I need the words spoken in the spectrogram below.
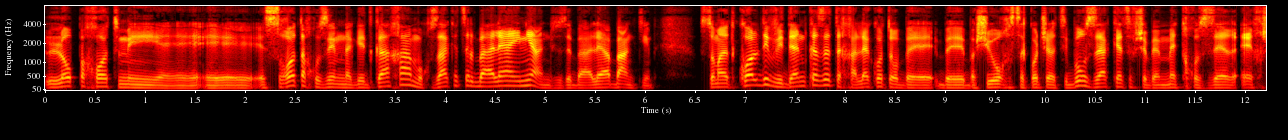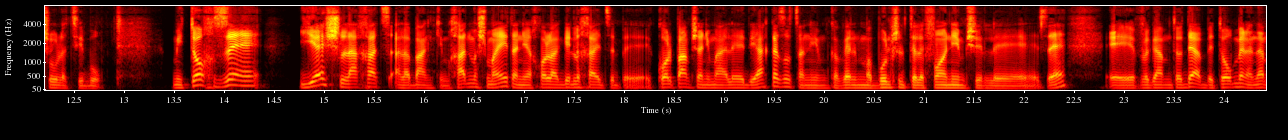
לא פחות מעשרות uh, uh, אחוזים נגיד ככה מוחזק אצל בעלי העניין שזה בעלי הבנקים. זאת אומרת כל דיבידנד כזה תחלק אותו ב, ב, בשיעור החזקות של הציבור זה הכסף שבאמת חוזר איכשהו לציבור. מתוך זה יש לחץ על הבנקים חד משמעית אני יכול להגיד לך את זה בכל פעם שאני מעלה ידיעה כזאת אני מקבל מבול של טלפונים של אה, זה אה, וגם אתה יודע בתור בן אדם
